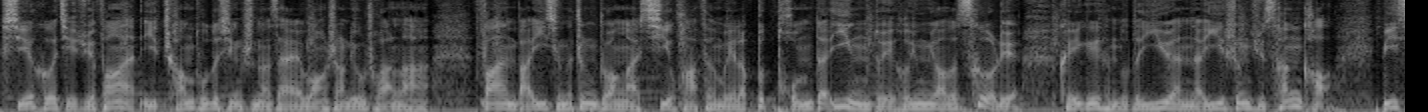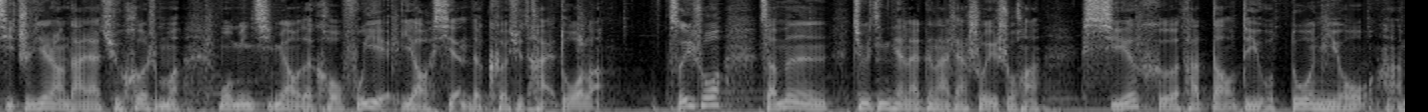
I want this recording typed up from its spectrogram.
协和解决方案，以长途的形式呢，在网上流传了。方案把疫情的症状啊细化分为了不同的应对和用药的策略，可以给很多的医院呢医生去参考。比起直接让大家去喝什么莫名其妙的口服液，要显得科学太多了。所以说，咱们就今天来跟大家说一说哈，协和它到底有多牛哈？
